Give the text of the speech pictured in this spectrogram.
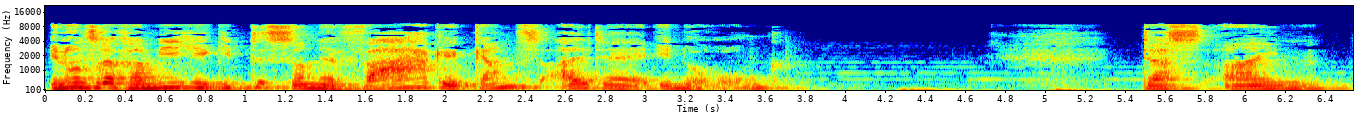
In unserer Familie gibt es so eine vage, ganz alte Erinnerung, dass ein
